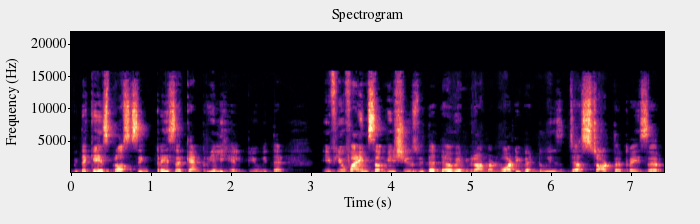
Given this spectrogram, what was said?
With the case processing tracer can really help you with that. If you find some issues with the dev environment what you can do is just start the tracer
